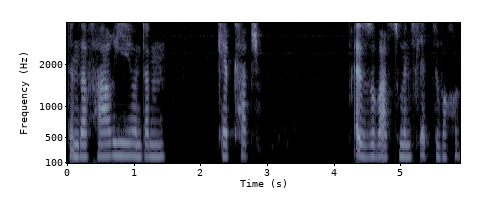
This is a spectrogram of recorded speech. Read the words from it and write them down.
dann Safari und dann CapCut. Also so war es zumindest letzte Woche.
